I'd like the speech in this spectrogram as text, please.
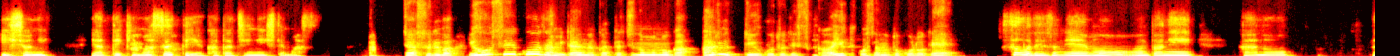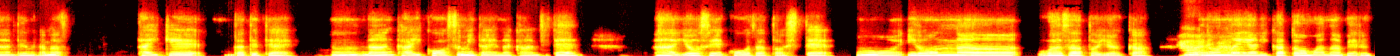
一緒にやってきますっていう形にしてます。あ、じゃあ、それは養成講座みたいな形のものがあるっていうことですか？ゆきこさんのところで。そうですね。もう本当に、あの、なんていうのかな、体系立てて、うん、何回コースみたいな感じで、はい、養成講座として、もういろんな技というか、はい、いろんなやり方を学べる。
